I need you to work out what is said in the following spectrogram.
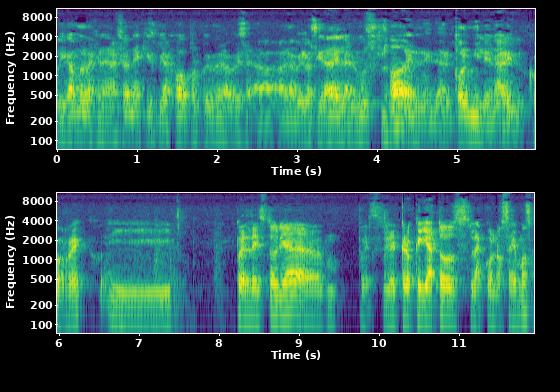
digamos, la generación X viajó por primera vez a, la velocidad de la luz, ¿no? En el alcohol milenario. Correcto. Y pues la historia, pues creo que ya todos la conocemos,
